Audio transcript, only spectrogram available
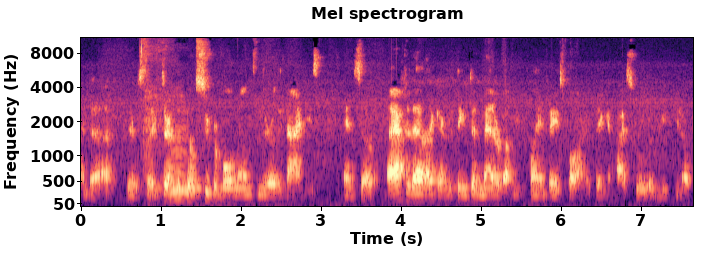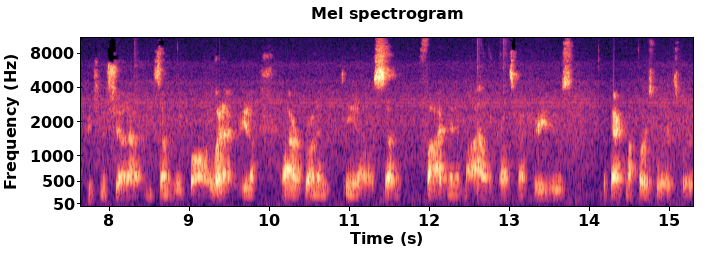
and uh, it was like during the Mm. Bills Super Bowl runs in the early '90s. And so after that, like everything didn't matter about me playing baseball or anything in high school, or me, you know, pitching a shutout in summer league ball or whatever, you know, uh, running, you know, a sub five minute mile in cross country. It was the fact my first words were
